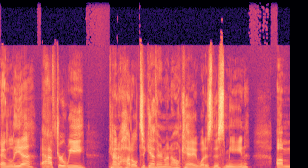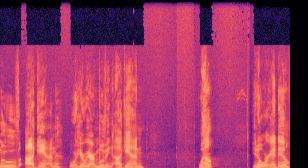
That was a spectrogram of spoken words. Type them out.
And Leah, after we kind of huddled together and went, okay, what does this mean? A move again. Well, here we are moving again. Well, you know what we're going to do?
